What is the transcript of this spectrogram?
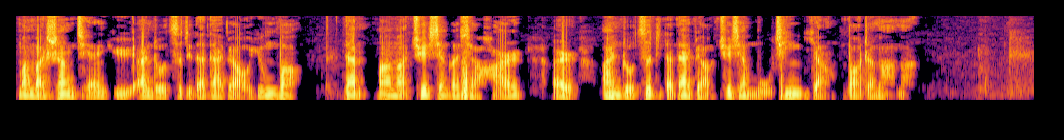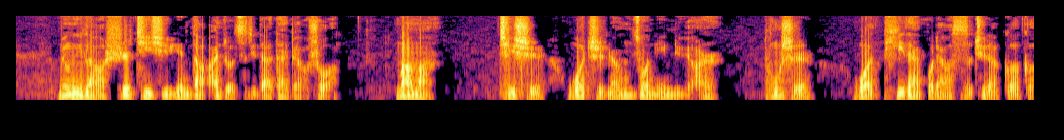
妈妈上前与按住自己的代表拥抱，但妈妈却像个小孩，而按住自己的代表却像母亲一样抱着妈妈。明玉老师继续引导按住自己的代表说：“妈妈，其实我只能做你女儿，同时我替代不了死去的哥哥，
